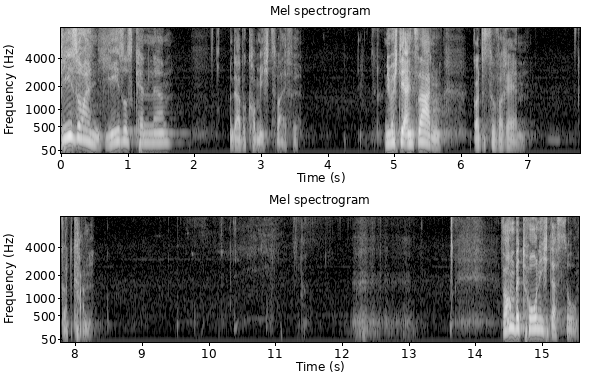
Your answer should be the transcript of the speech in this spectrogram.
Die sollen Jesus kennenlernen und da bekomme ich Zweifel. Und ich möchte dir eins sagen, Gott ist souverän. Gott kann. Warum betone ich das so?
